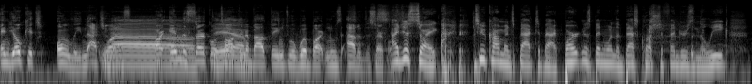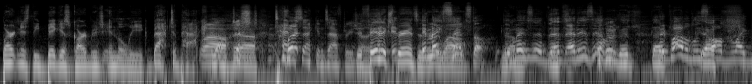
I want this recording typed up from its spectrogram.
and Jokic only, not you Wow, guys, are in the circle damn. talking about things with Will Barton, who's out of the circle. I just sorry, two comments back to back. Barton has been one of the best clutch defenders in the league. Barton is the biggest garbage in the league, back to back. Wow, just yeah. ten But- seconds after each The other. fan experience is it really makes wild. sense though. It makes sense. That, that is him. That's- they probably yeah. saw like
